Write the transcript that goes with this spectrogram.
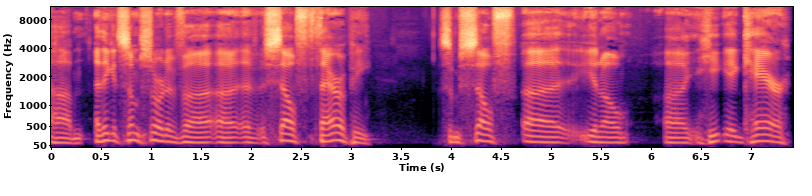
um, I think it's some sort of uh, uh, self therapy, some self, uh, you know, uh, he, care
